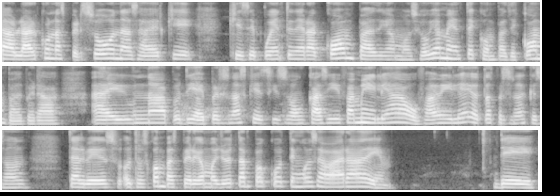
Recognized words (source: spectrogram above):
hablar con las personas, saber que, que se pueden tener a compas, digamos, obviamente compas de compas, ¿verdad? Hay una, pues, hay personas que sí son casi familia o familia y otras personas que son tal vez otros compas, pero digamos, yo tampoco tengo esa vara de, de,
